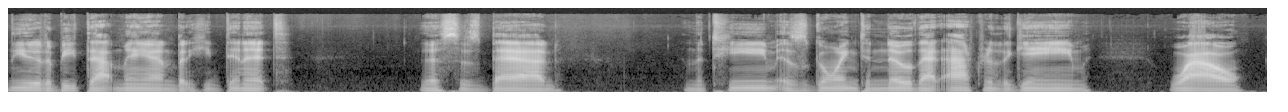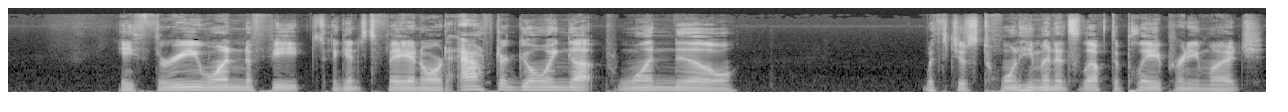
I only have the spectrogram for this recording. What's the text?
needed to beat that man, but he didn't. This is bad. And the team is going to know that after the game. Wow. A 3-1 defeat against Feyenoord after going up 1-0 with just 20 minutes left to play pretty much.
